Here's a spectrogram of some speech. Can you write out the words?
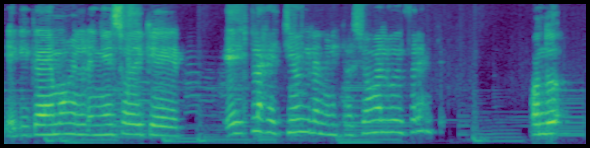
Y aquí caemos en, eso de que es la gestión y la administración algo diferente. Cuando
